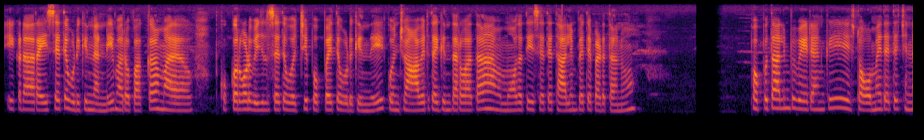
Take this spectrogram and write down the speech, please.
ఇక్కడ రైస్ అయితే ఉడికిందండి. మరో పక్క మా కుక్కర్ కూడా విజిల్స్ అయితే వచ్చి పప్పు అయితే ఉడికింది. కొంచెం ఆవిరి తగ్గిన తర్వాత మూత తీసి అయితే తాలింపు అయితే పెడతాను. పప్పు తాలింపు వేయడానికి స్టవ్ మీద అయితే చిన్న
